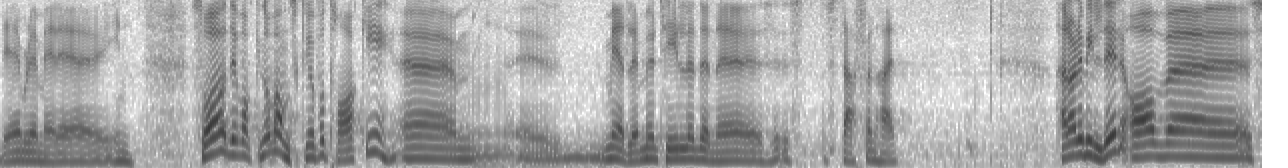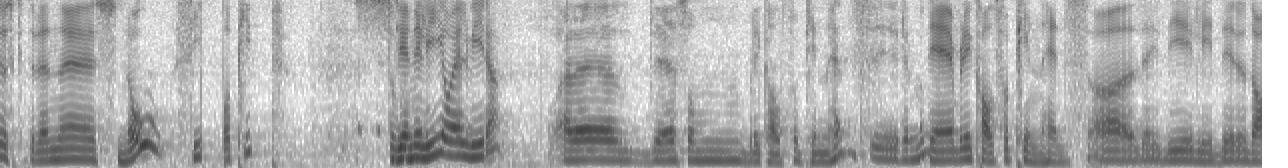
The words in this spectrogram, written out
Det ble mer inn. Så det var ikke noe vanskelig å få tak i eh, eh, medlemmer til denne staffen her. Her er det bilder av eh, søstrene Snow, Sip og Pip. Jenny Lee og Elvira. Er det det som blir kalt for pinheads i filmen? Det blir kalt for pinheads. og De, de lider da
